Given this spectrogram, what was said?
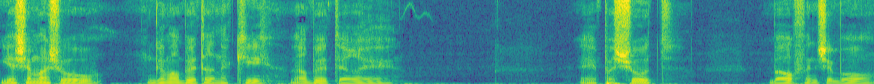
יש שם משהו גם הרבה יותר נקי והרבה יותר אה, פשוט באופן שבו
